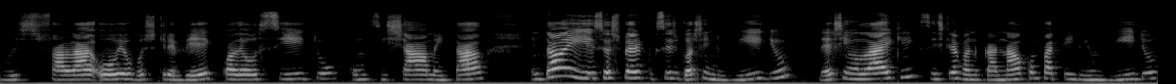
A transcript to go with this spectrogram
vos falar, ou eu vou escrever qual é o sítio, como se chama e tal. Então é isso, eu espero que vocês gostem do vídeo. Deixem o like, se inscrevam no canal, compartilhem o vídeo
